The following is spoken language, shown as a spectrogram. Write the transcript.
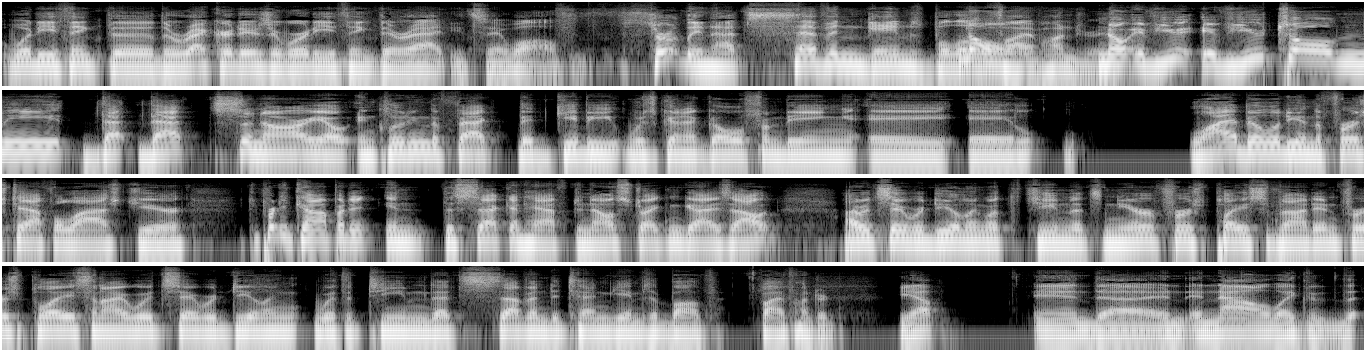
what do you think the the record is, or where do you think they're at? You'd say, well, certainly not seven games below five hundred. No, if you if you told me that that scenario, including the fact that Gibby was going to go from being a a liability in the first half of last year to pretty competent in the second half to now striking guys out, I would say we're dealing with a team that's near first place, if not in first place, and I would say we're dealing with a team that's seven to ten games above five hundred. Yep. And uh, and and now like the,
